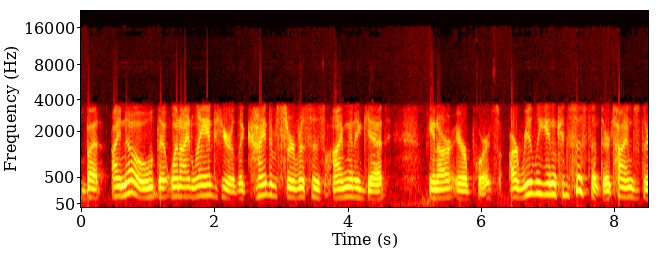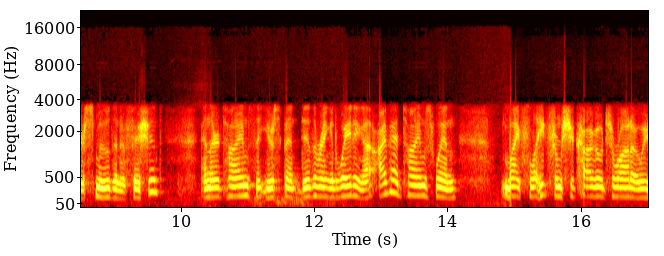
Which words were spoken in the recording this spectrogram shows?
But I know that when I land here, the kind of services I'm going to get in our airports are really inconsistent. There are times they're smooth and efficient, and there are times that you're spent dithering and waiting. I've had times when my flight from Chicago Toronto is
